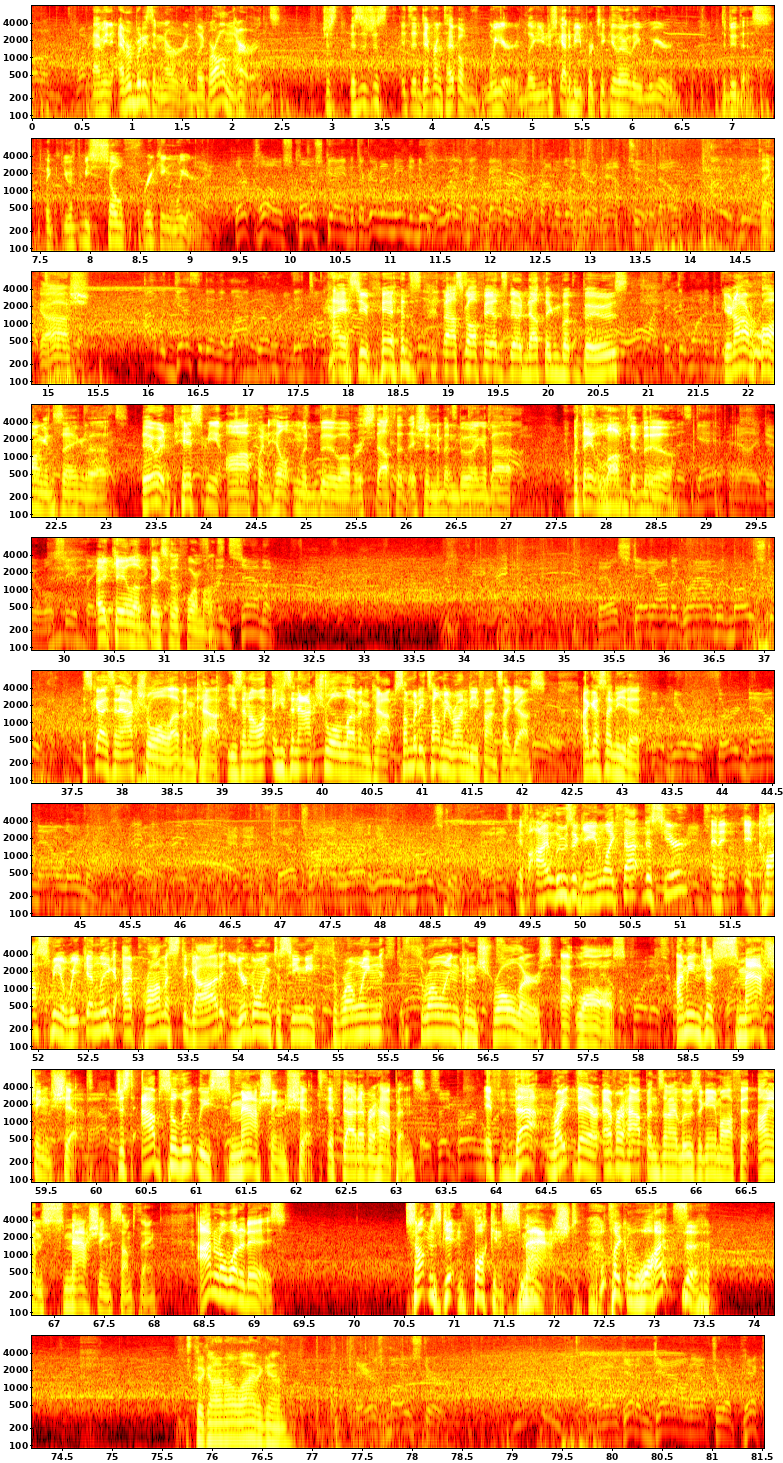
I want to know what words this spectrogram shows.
I mean, everybody's a nerd. Like, we're all nerds. Just, this is just, it's a different type of weird. Like, you just got to be particularly weird to do this. Like, you have to be so freaking weird. They're close, close game, but they're going to need to do a little bit better probably here in half two, no? Thank gosh. I would guess it in the locker room. ISU fans, basketball fans know nothing but booze. You're not wrong in saying that. It would piss me off when Hilton would boo over stuff that they shouldn't have been booing about. But they love to boo. Hey, Caleb, thanks for the four months. This guy's an actual 11 cap. He's an he's an actual 11 cap. Somebody tell me run defense, I guess. I guess I need it. If I lose a game like that this year and it, it costs me a weekend league, I promise to God, you're going to see me throwing throwing controllers at walls. I mean, just smashing shit. Just absolutely smashing shit if that ever happens. If that right there ever happens and I lose a game off it, I am smashing something. I don't know what it is. Something's getting fucking smashed. like, what? He's clicking on the line again.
